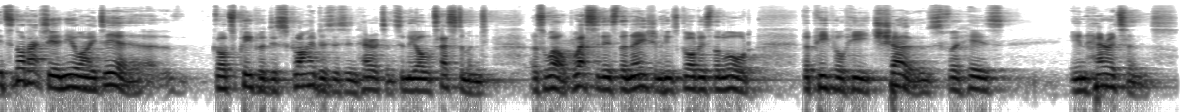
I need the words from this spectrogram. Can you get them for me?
It's not actually a new idea. God's people are described as his inheritance in the Old Testament as well. Blessed is the nation whose God is the Lord, the people he chose for his inheritance.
